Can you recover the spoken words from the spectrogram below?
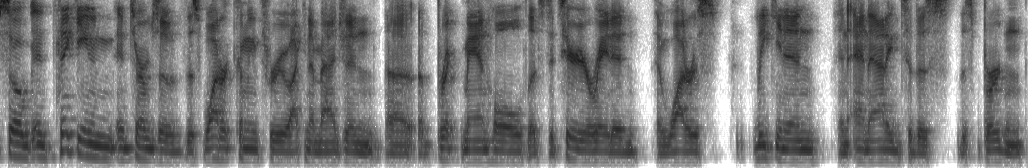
So, in thinking in terms of this water coming through, I can imagine a brick manhole that's deteriorated and water's leaking in and, and adding to this this burden.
